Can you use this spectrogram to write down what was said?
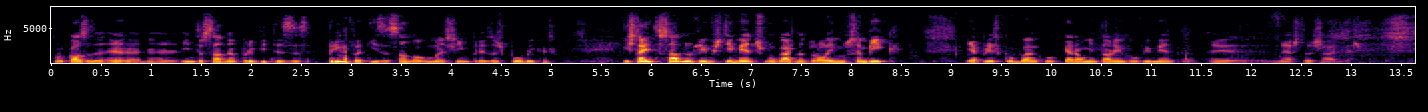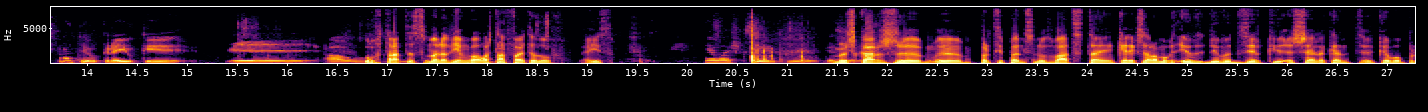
por causa de, eh, interessado na privatização de algumas empresas públicas, e está interessado nos investimentos no gás natural em Moçambique. E é por isso que o banco quer aumentar o envolvimento eh, nestas áreas. Pronto, eu creio que eh, ao... O retrato da Semana de Angola está feito, Adolfo, é isso? Eu acho que sim. Meus caros uh, uh, participantes no debate, têm, querem questionar alguma coisa? Eu devo dizer que a Sheila Kant acabou por,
